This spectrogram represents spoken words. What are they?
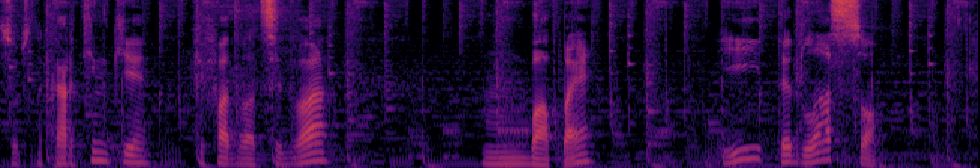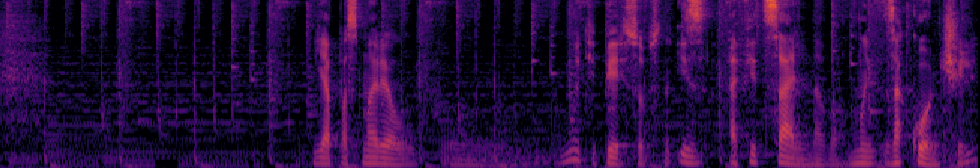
собственно, картинке FIFA 22, Мбаппе и Тед Лассо я посмотрел, э, ну, теперь, собственно, из официального мы закончили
